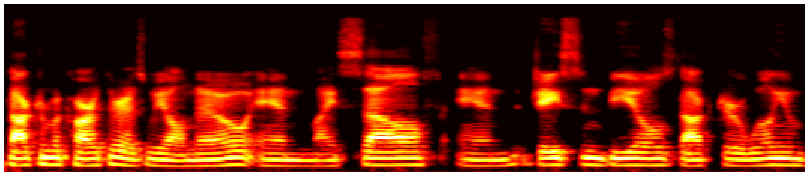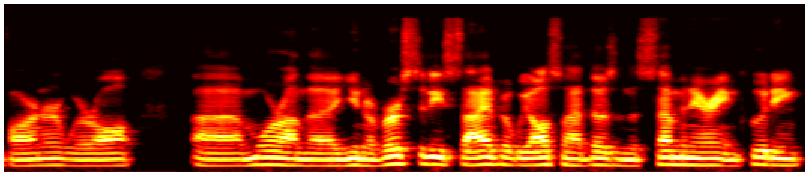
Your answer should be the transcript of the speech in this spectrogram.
Dr. MacArthur, as we all know, and myself and Jason Beals, Dr. William Varner. We're all uh, more on the university side, but we also had those in the seminary, including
